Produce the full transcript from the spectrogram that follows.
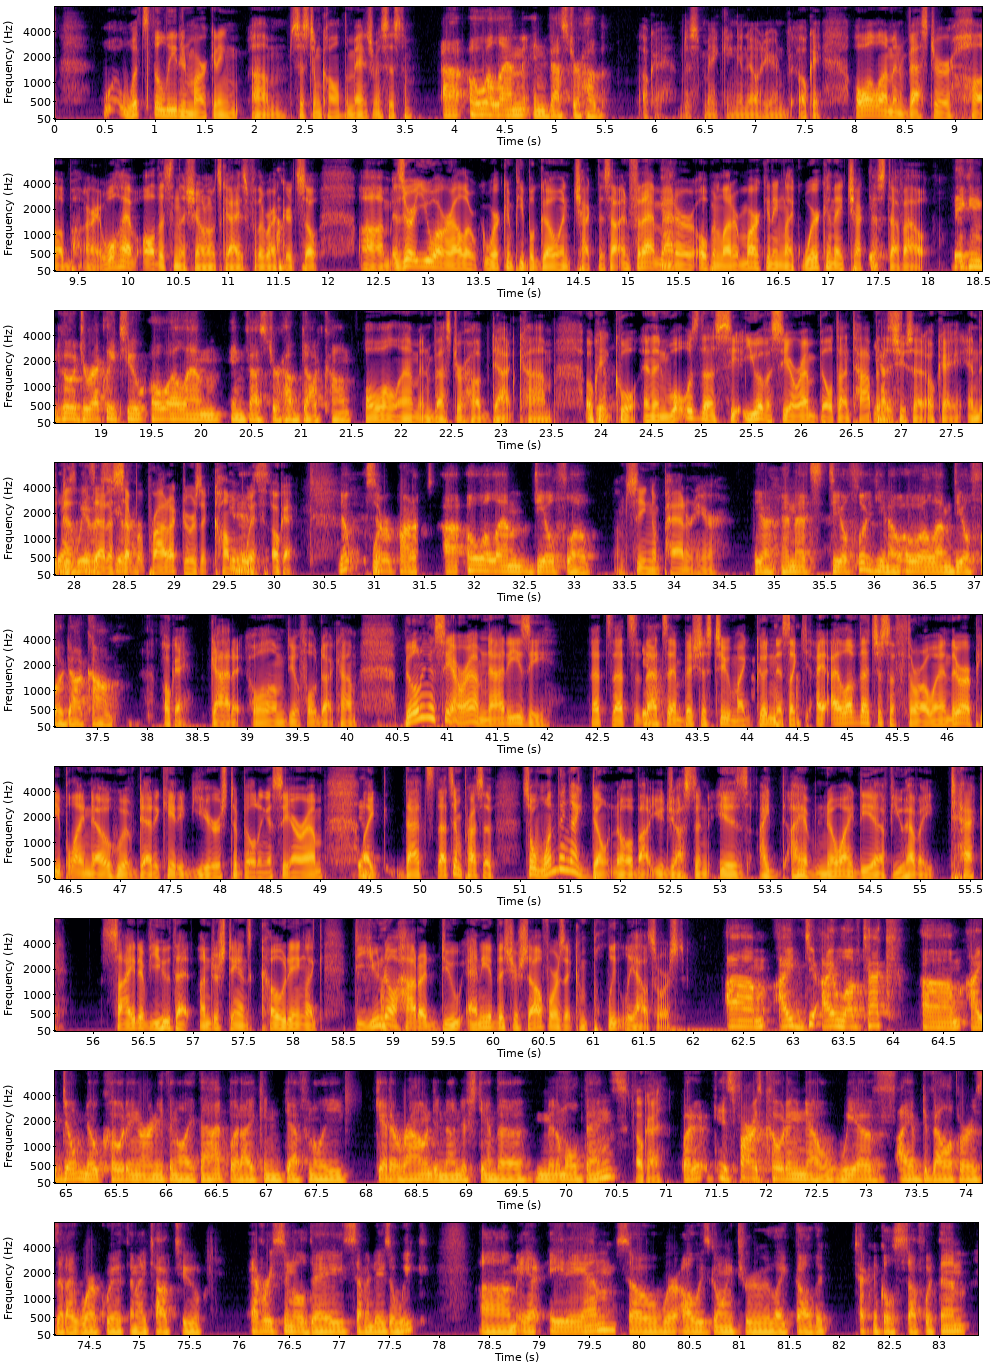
What's the lead and marketing um, system called? The management system? uh, OLM Investor Hub. Okay, I'm just making a note here. Okay, OLM Investor Hub. All right, we'll have all this in the show notes, guys, for the record. So, um, is there a URL or where can people go and check this out? And for that matter, Open Letter Marketing, like where can they check this stuff out? They can go directly to olminvestorhub.com. OLMinvestorhub.com. Okay, cool. And then what was the C- you have a CRM built on top of Yes. this? You said okay, and Yeah, does, is have a that a separate product or does it come It with? Okay, Nope, separate product. Uh, OLM Deal Flow. I'm seeing a pattern here. Yeah, and that's deal flow, you know, olmdealflow.com. Okay, got it. OLMdealflow.com. Building a CRM not easy. That's that's that's ambitious too. My goodness, like I, I love that's just a throw in. There are people I know who have dedicated years to building a CRM. Yeah. Like that's that's impressive. So one thing I don't know about you, Justin, is I I have no idea if you have a tech side of you that understands coding? Like, do you know how to do any of this yourself, or is it completely outsourced? Um, I do, I love tech. Um, I don't know coding or anything like that, but I can definitely get around and understand the minimal things. Okay. But as far as coding, no. We have I have developers that I work with and I talk to every single day, seven days a week, um, at 8 a.m. So we're always going through like all the technical stuff with them.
